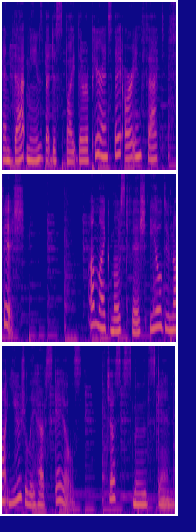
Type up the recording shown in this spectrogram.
And that means that despite their appearance, they are in fact fish. Unlike most fish, eel do not usually have scales, just smooth skin.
